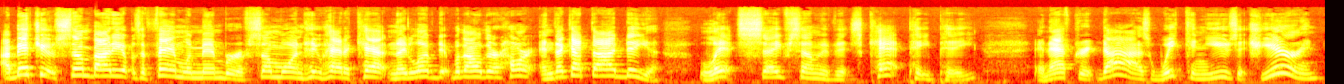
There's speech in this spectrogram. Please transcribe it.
I bet you it was somebody that was a family member of someone who had a cat and they loved it with all their heart and they got the idea. Let's save some of its cat pee pee and after it dies, we can use its urine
